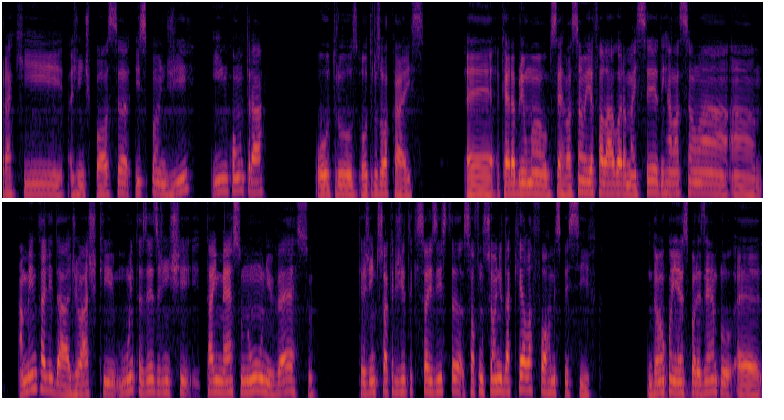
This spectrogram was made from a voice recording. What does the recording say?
para que a gente possa expandir e encontrar outros, outros locais. É, quero abrir uma observação, eu ia falar agora mais cedo em relação à a, a, mentalidade. Eu acho que muitas vezes a gente está imerso num universo que a gente só acredita que só exista, só funcione daquela forma específica. Então eu conheço, por exemplo, é,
